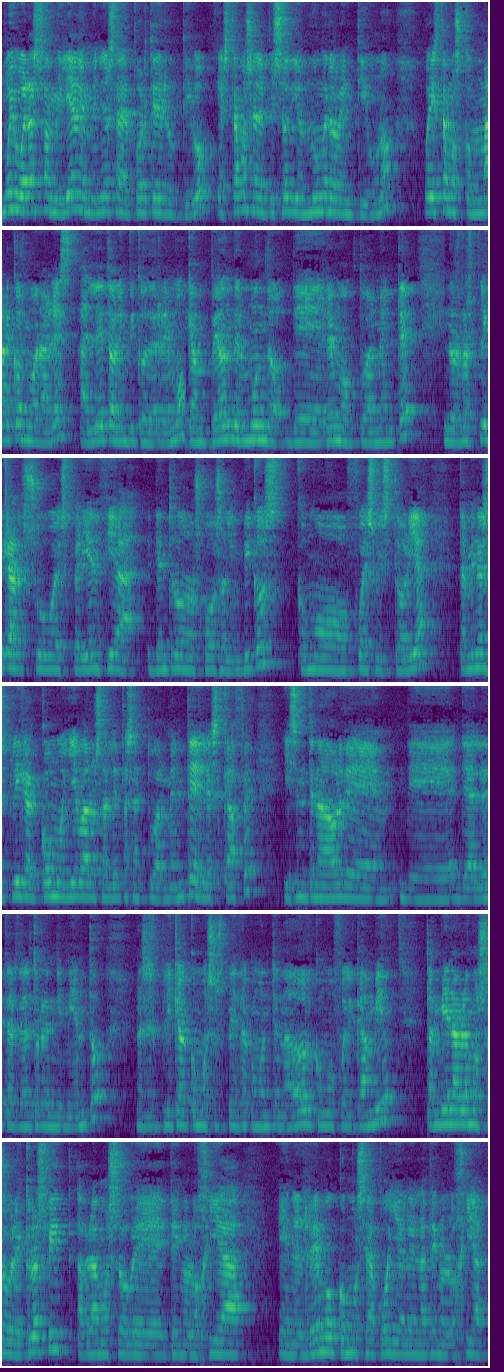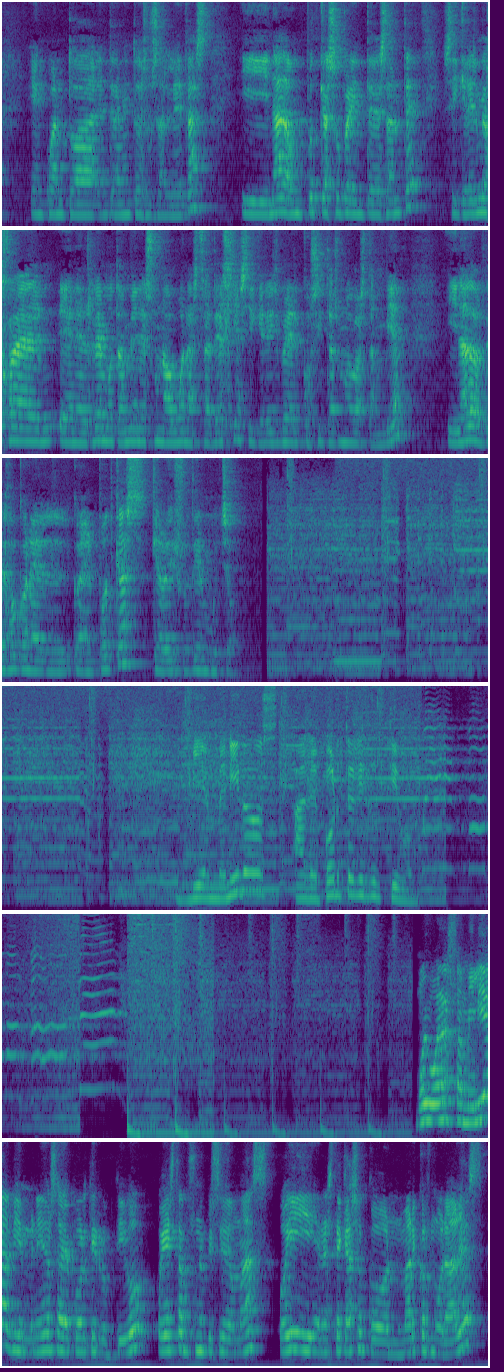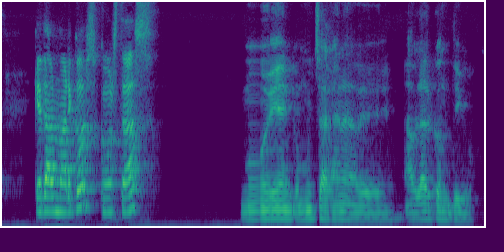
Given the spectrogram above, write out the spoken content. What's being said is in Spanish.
Muy buenas familia, bienvenidos a Deporte Disruptivo. Estamos en el episodio número 21. Hoy estamos con Marcos Morales, atleta olímpico de remo, campeón del mundo de remo actualmente. Nos va a explicar su experiencia dentro de unos Juegos Olímpicos, cómo fue su historia. También nos explica cómo lleva a los atletas actualmente. Él es CAFE y es entrenador de, de atletas de alto rendimiento. Nos explica cómo es su experiencia como entrenador, cómo fue el cambio. También hablamos sobre CrossFit, hablamos sobre tecnología en el remo, cómo se apoya en la tecnología en cuanto al entrenamiento de sus atletas. Y nada, un podcast súper interesante. Si queréis mejorar en, el remo también es una buena estrategia, si queréis ver cositas nuevas también. Y nada, os dejo con el, con el podcast, que lo disfrutéis mucho. Bienvenidos a Deporte Disruptivo. Muy buenas familia, bienvenidos a Deporte Disruptivo. Hoy estamos en un episodio más, hoy en este caso con Marcos Morales. ¿Qué tal, Marcos? ¿Cómo estás? Muy bien, con muchas ganas de hablar contigo.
